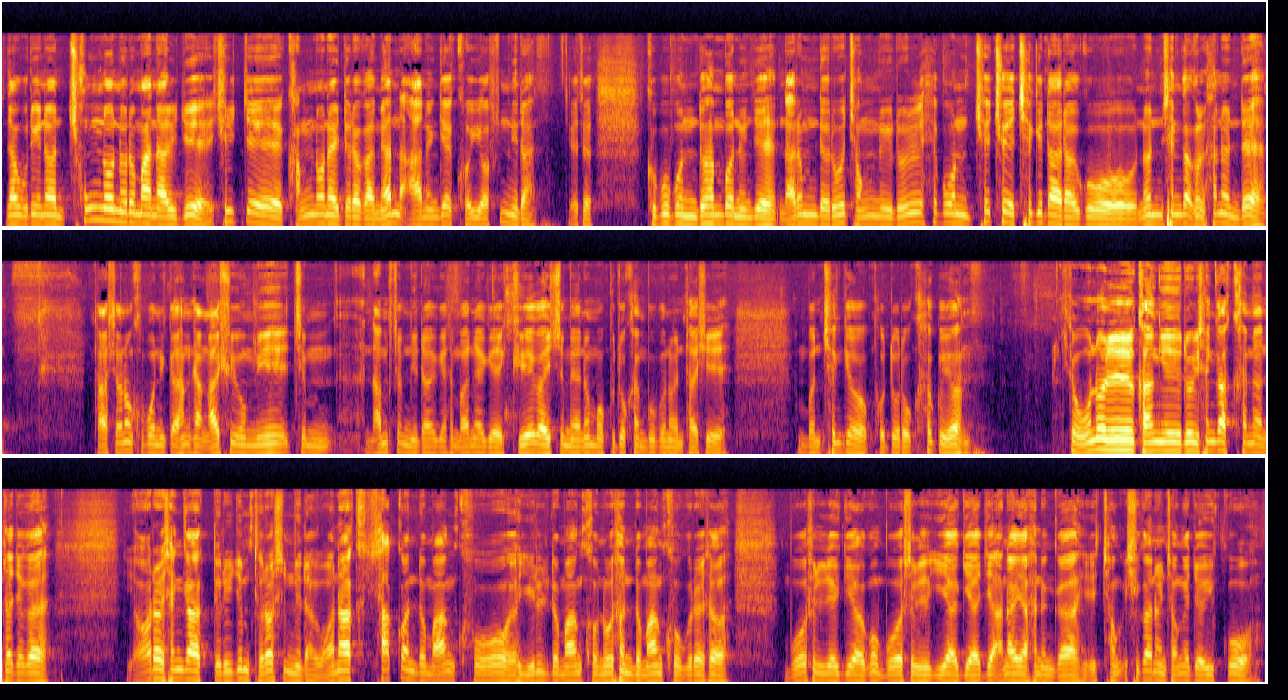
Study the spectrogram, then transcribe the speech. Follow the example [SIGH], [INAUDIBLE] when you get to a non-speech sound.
그냥 우리는 총론으로만 알지 실제 강론에 들어가면 아는 게 거의 없습니다. 그래서 그 부분도 한번 이제 나름대로 정리를 해본 최초의 책이다라고는 생각을 하는데 다시는 그 보니까 항상 아쉬움이 좀 남습니다. 그래서 만약에 기회가 있으면은 뭐 부족한 부분은 다시 한번 챙겨 보도록 하고요. 그러니까 오늘 강의를 생각하면서 제가 여러 생각들이 좀 들었습니다. 워낙 사건도 많고 일도 많고 노선도 많고 그래서 무엇을 얘기하고 무엇을 이야기하지 않아야 하는가 시간은 정해져 있고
